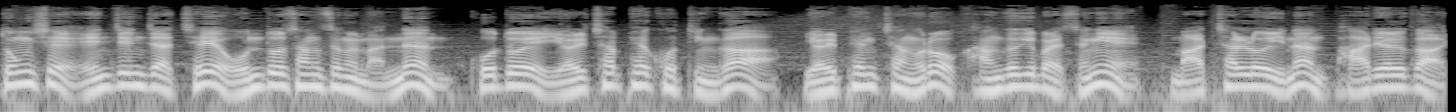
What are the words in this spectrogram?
동시에 엔진 자체의 온도 상승을 막는 고도의 열차폐 코팅과 열팽창으로 간극이 발생해 마찰로 인한 발열과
